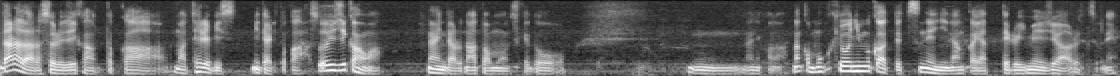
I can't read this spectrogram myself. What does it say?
ダラダラする時間とか、まあ、テレビ見たりとかそういう時間はないんだろうなとは思うんですけどうん何かななんか目標に向かって常になんかやってるイメージはあるんですよね。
